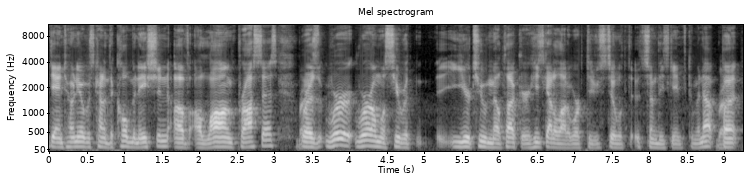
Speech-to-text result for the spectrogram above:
D'Antonio was kind of the culmination of a long process. Whereas we're we're almost here with year two of Mel Tucker. He's got a lot of work to do still with some of these games coming up. But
